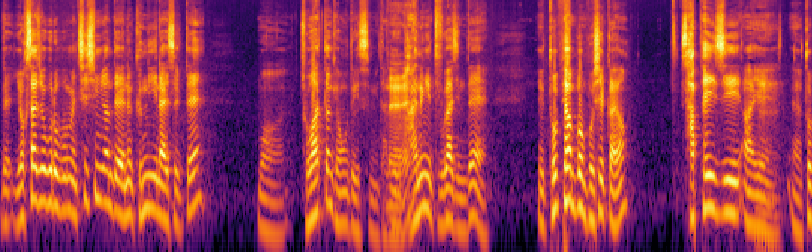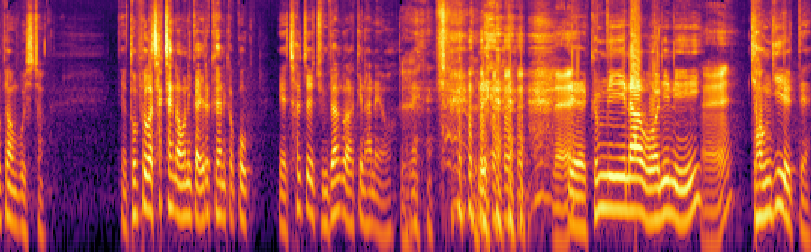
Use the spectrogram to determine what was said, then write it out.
네, 역사적으로 보면 70년대에는 금리 인하했을 때 뭐 좋았던 경우도 있습니다. 네. 이 반응이 두 가지인데 이 도표 한번 보실까요? 4페이지 아 예, 예, 도표 한번 보시죠. 예, 도표가 착착 나오니까 이렇게 하니까 꼭 예, 철저히 준비한 것 같긴 하네요. 네. 네. 예, 금리 인하 원인이 네. 경기일 때,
